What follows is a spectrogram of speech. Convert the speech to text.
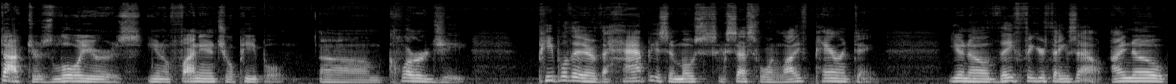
doctors, lawyers, you know, financial people, um, clergy, people that are the happiest and most successful in life, parenting. You know, they figure things out. I know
